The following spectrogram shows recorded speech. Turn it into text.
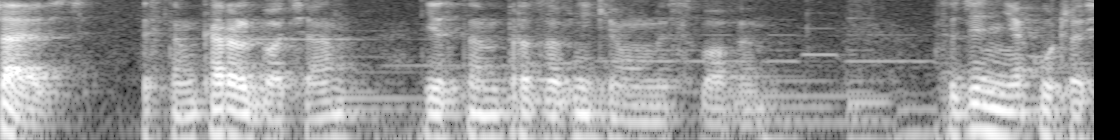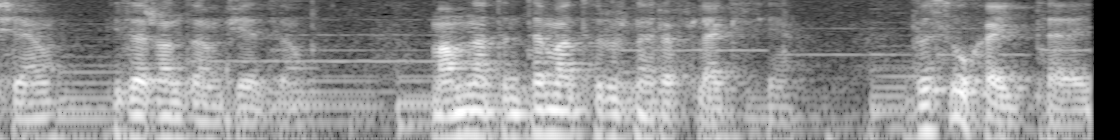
Cześć, jestem Karol Bocian, jestem pracownikiem umysłowym. Codziennie uczę się i zarządzam wiedzą. Mam na ten temat różne refleksje. Wysłuchaj tej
